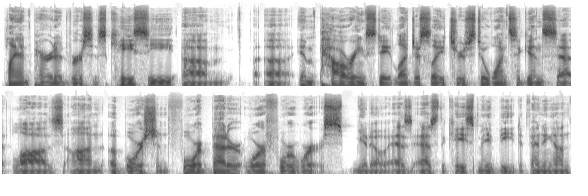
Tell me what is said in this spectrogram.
Planned Parenthood versus Casey. Um, uh, empowering state legislatures to once again set laws on abortion for better or for worse, you know, as as the case may be, depending on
